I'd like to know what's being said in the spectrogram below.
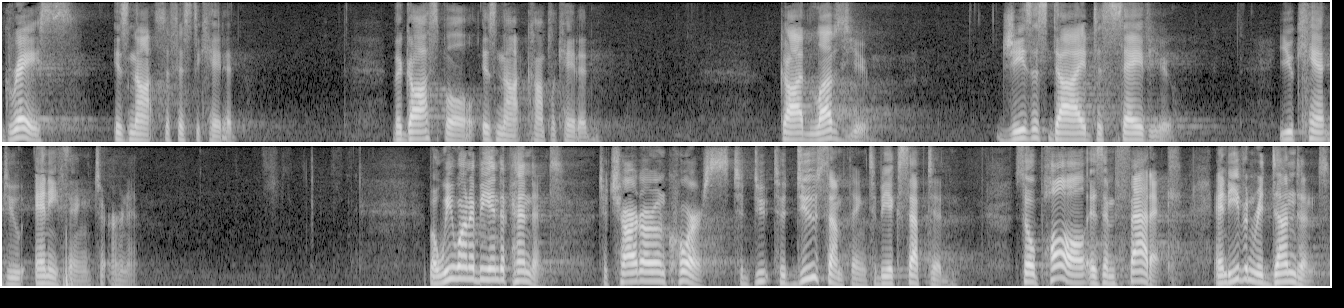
Grace is not sophisticated. The gospel is not complicated. God loves you. Jesus died to save you. You can't do anything to earn it. But we want to be independent, to chart our own course, to do, to do something to be accepted. So Paul is emphatic and even redundant.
